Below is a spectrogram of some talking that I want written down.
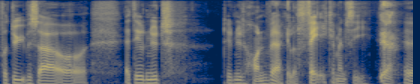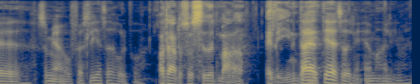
fordybe sig, og at det er jo et nyt, det er et nyt håndværk, eller fag, kan man sige, Ja. øh, som jeg jo først lige har taget hul på. Og der har du så siddet meget alene med Der er, det. det har jeg siddet jeg er meget alene med.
